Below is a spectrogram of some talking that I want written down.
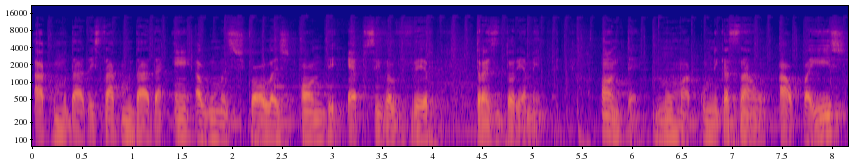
acomodada, está acomodada em algumas escolas onde é possível viver transitoriamente. Ontem, numa comunicação ao país,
